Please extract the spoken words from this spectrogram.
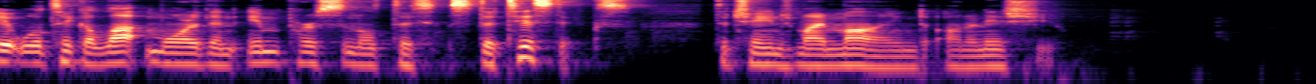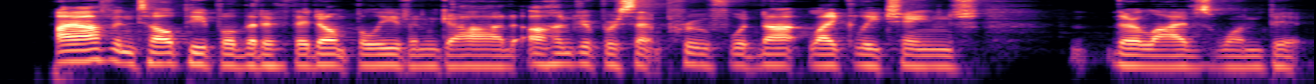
it will take a lot more than impersonal t- statistics to change my mind on an issue. I often tell people that if they don't believe in God, 100% proof would not likely change their lives one bit.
